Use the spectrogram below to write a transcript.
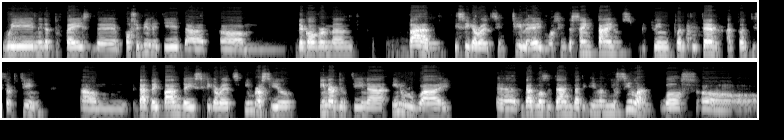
we needed to face the possibility that um, the government banned e-cigarettes in Chile. It was in the same times between 2010 and 2013 um, that they banned the e-cigarettes in Brazil, in Argentina, in Uruguay. Uh, that was the time that even New Zealand was uh,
